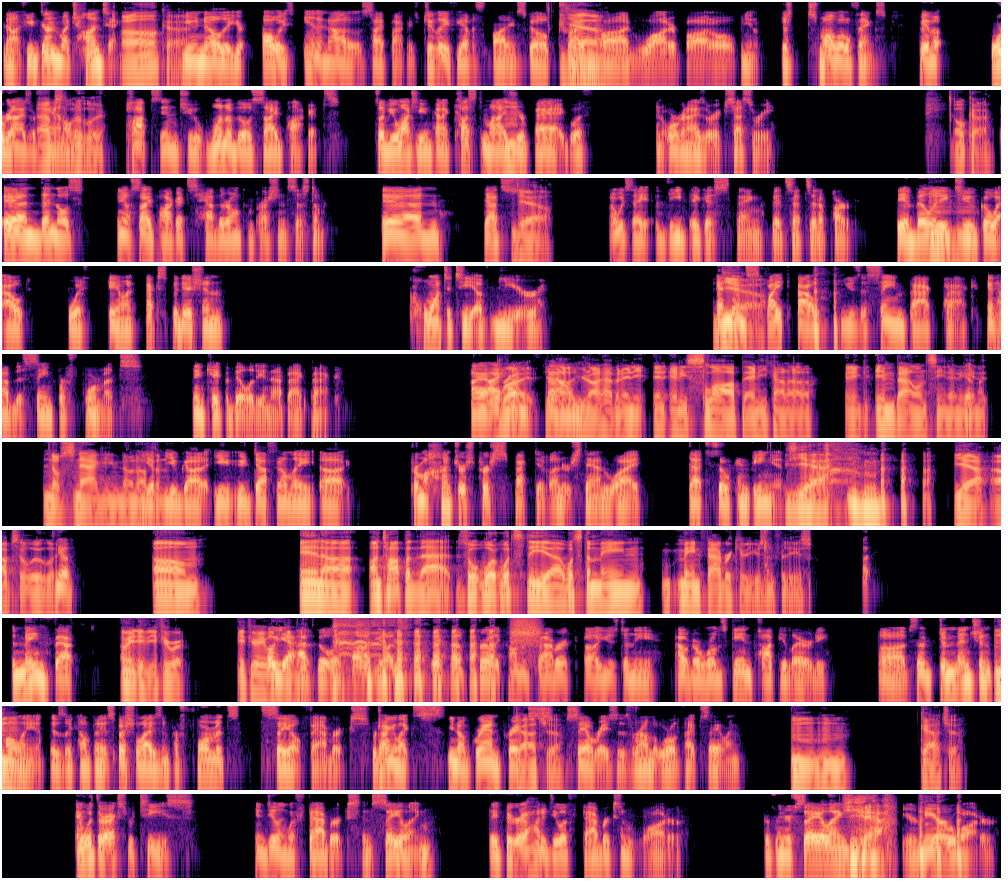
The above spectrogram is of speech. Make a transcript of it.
Now, if you've done much hunting, Okay. you know that you're always in and out of those side pockets, particularly if you have a spotting scope, Yeah. tripod, water bottle, you know, just small little things. We have an organizer panel that pops into one of those side pockets. So if you want to, you can kind of customize Mm. your bag with an organizer accessory. Okay. And then those, you know, side pockets have their own compression system. And that's Yeah. I would say the biggest thing that sets it apart. The ability to Mm-hmm. go out with, you know, an expedition quantity of gear and yeah. then spike out, use the same backpack and have the same performance and capability in that backpack. I, I right. haven't Yeah. You're not having any any slop, any kind of any imbalancing, any Yeah. no snagging, no Yep, nothing. you got it. You you definitely uh from a hunter's perspective understand why that's so convenient. yeah. Mhm. yeah. Absolutely. Yep. Um. And uh, on top of that, so what, what's the uh, what's the main main fabric you're using for these? The main fact I mean, if, if you're if you're able. Oh to yeah, absolutely. Uh, you know, it's, it's a fairly common fabric uh, used in the outdoor world. It's gained popularity. Uh, so Dimension Mm. Polyant is a company that specializes in performance sail fabrics. We're talking like you know Grand Prix Gotcha. sail races around the world type sailing. Mm-hmm. Gotcha. And with their expertise in dealing with fabrics and sailing, they figure out how to deal with fabrics and water. Because when you're sailing, Yeah. you're near water.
